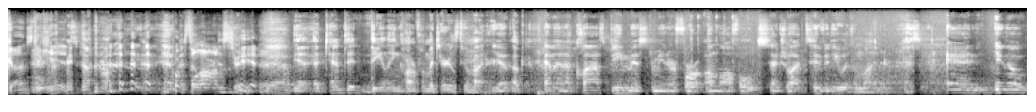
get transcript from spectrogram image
guns to kids. or That's the word, bombs. it's true. Yeah. Yeah, attempted dealing harmful materials to a minor. Yep. Okay. And then a Class B misdemeanor for unlawful sexual activity with a minor. I see. And you know,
